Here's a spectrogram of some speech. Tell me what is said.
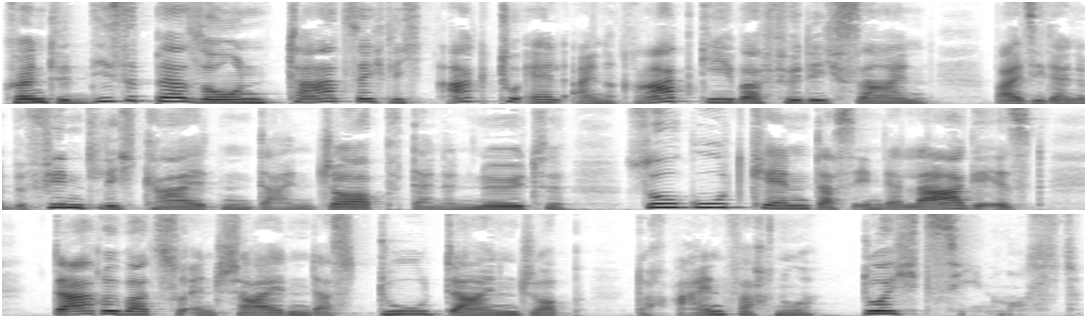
Könnte diese Person tatsächlich aktuell ein Ratgeber für dich sein, weil sie deine Befindlichkeiten, deinen Job, deine Nöte so gut kennt, dass sie in der Lage ist, darüber zu entscheiden, dass du deinen Job doch einfach nur durchziehen musst.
